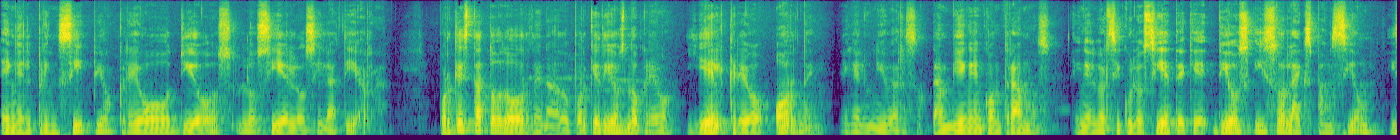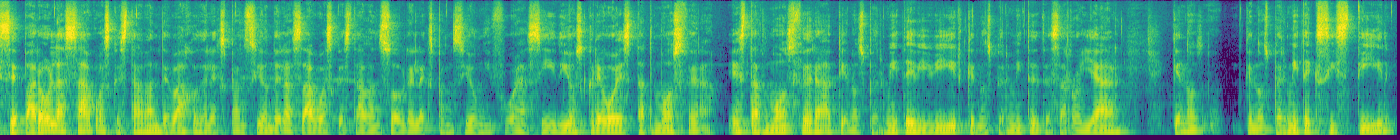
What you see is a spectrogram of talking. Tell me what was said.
en el principio creó Dios los cielos y la tierra. ¿Por qué está todo ordenado? Porque Dios lo creó y Él creó orden en el universo. También encontramos en el versículo 7 que Dios hizo la expansión y separó las aguas que estaban debajo de la expansión de las aguas que estaban sobre la expansión y fue así. Dios creó esta atmósfera, esta atmósfera que nos permite vivir, que nos permite desarrollar, que nos, que nos permite existir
